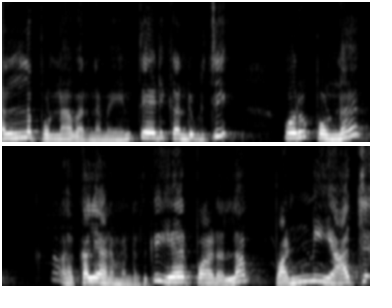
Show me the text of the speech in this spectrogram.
நல்ல பொண்ணாக வரணுமேன்னு தேடி கண்டுபிடிச்சி ஒரு பொண்ணு கல்யாணம் பண்ணுறதுக்கு ஏற்பாடெல்லாம் பண்ணியாச்சு.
